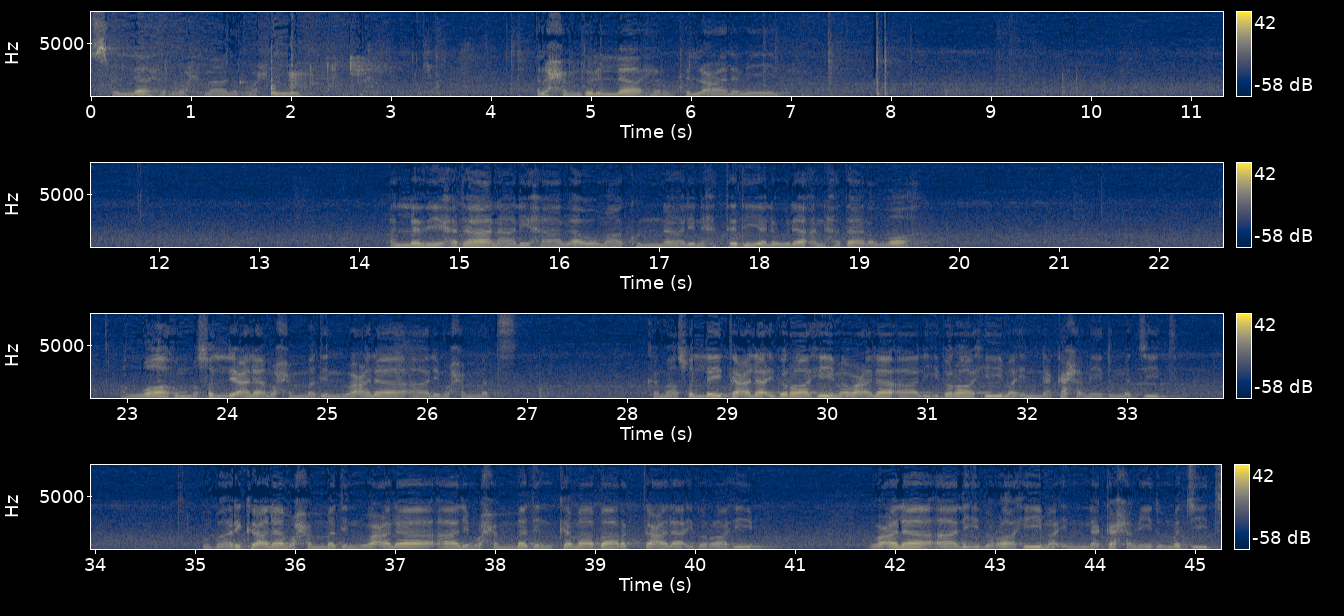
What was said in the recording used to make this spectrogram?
بسم الله الرحمن الرحيم. الحمد لله رب العالمين. الذي هدانا لهذا وما كنا لنهتدي لولا أن هدانا الله. اللهم صل على محمد وعلى آل محمد. كما صليت على إبراهيم وعلى آل إبراهيم إنك حميد مجيد. وبارك على محمد وعلى آل محمد كما باركت على إبراهيم وعلى آل إبراهيم إنك حميد مجيد.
